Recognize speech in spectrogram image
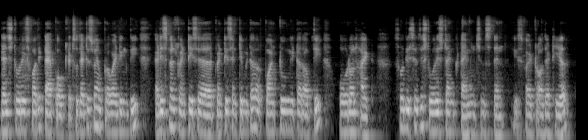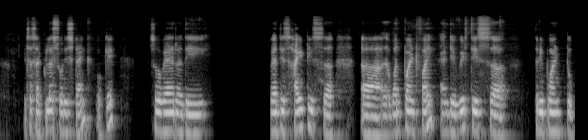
dead storage for the tap outlet. So that is why i'm providing the additional 20 uh, 20 centimeter or 0.2 meter of the overall height. So this is the storage tank dimensions then if i draw that here. It's a circular storage tank okay? So where the where this height is uh, uh, 1.5 and the width is 3.2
